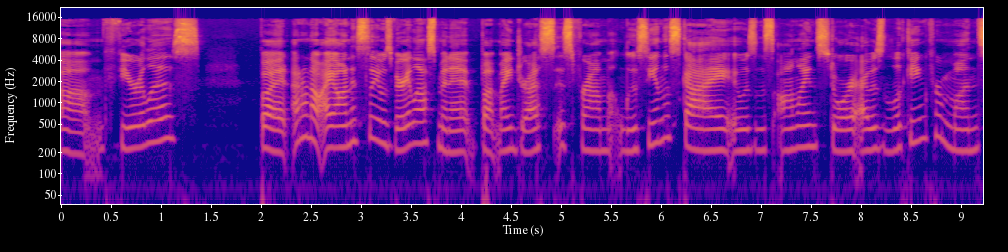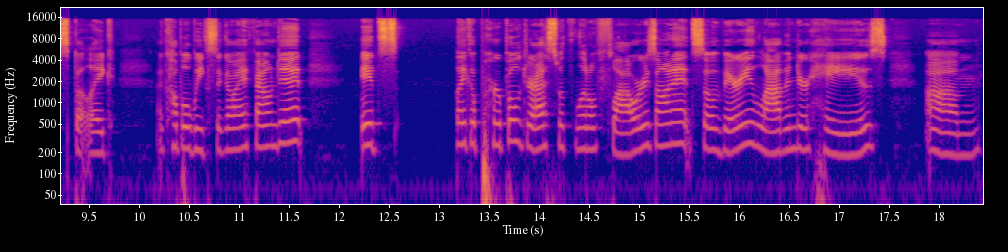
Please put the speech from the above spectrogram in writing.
um, fearless, but I don't know. I honestly, it was very last minute, but my dress is from Lucy in the Sky. It was this online store. I was looking for months, but like, a couple weeks ago I found it. It's like a purple dress with little flowers on it, so very lavender haze. Um,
